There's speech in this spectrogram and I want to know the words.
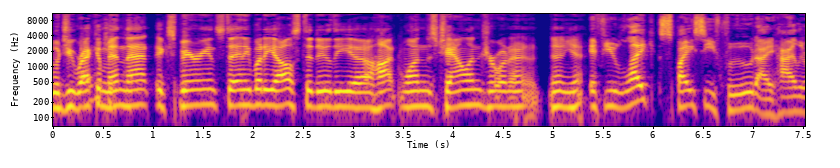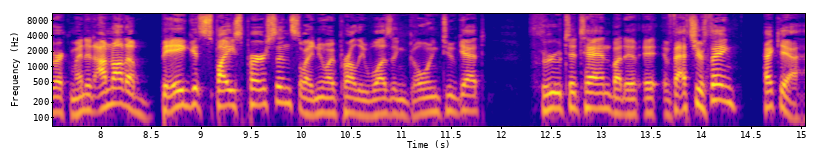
Would you recommend that experience to anybody else to do the uh, hot ones challenge or what? Uh, yeah. If you like spicy food, I highly recommend it. I'm not a big spice person, so I knew I probably wasn't going to get through to 10, but if if that's your thing, heck yeah.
